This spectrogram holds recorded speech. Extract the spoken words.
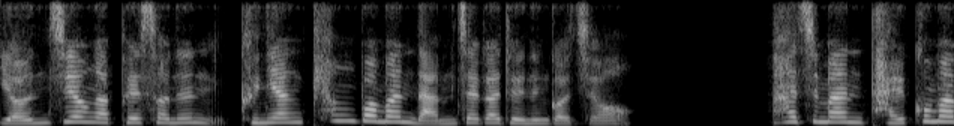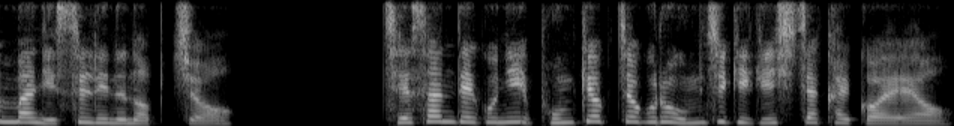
연지영 앞에서는 그냥 평범한 남자가 되는 거죠. 하지만 달콤함만 있을 리는 없죠. 재산대군이 본격적으로 움직이기 시작할 거예요.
